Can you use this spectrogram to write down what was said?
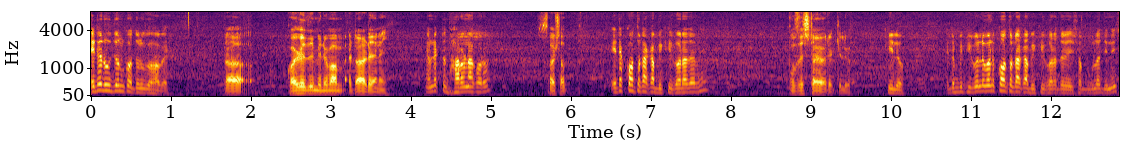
এটার ওজন কতটুকু হবে? এটা কয় কেজি মিনিমাম এটা আইডিয়া নেই। এমন একটা ধারণা করো। ছয় সাত। এটা কত টাকা বিক্রি করা যাবে? পঁচিশ টাকা করে কিলো। কিলো। এটা বিক্রি করলে মানে কত টাকা বিক্রি করা যাবে এই সবগুলো জিনিস?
